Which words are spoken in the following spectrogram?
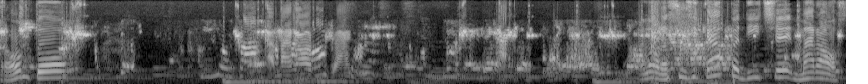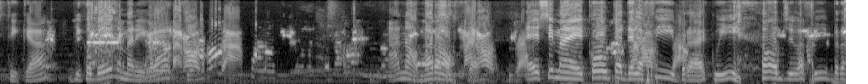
Pronto? Allora, Susi K dice Marostica. Dico bene, Maria Grazia? Marozza. Ah no, Marozza. Marozza. Eh sì, ma è colpa della Marozza. fibra, eh, qui oggi la fibra.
